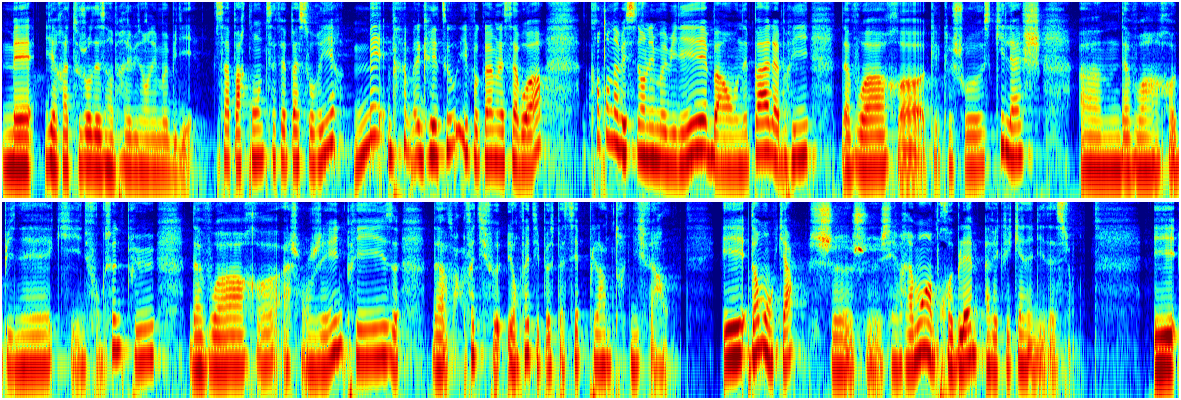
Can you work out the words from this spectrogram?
mais il y aura toujours des imprévus dans l'immobilier. Ça par contre, ça fait pas sourire, mais malgré tout, il faut quand même le savoir. Quand on investit dans l'immobilier, bah, on n'est pas à l'abri d'avoir euh, quelque chose qui lâche, euh, d'avoir un robinet qui ne fonctionne plus, d'avoir euh, à changer une prise, en fait, en fait, il peut se passer plein de trucs différents. Et dans mon cas, j'ai vraiment un problème avec les canalisations. Et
